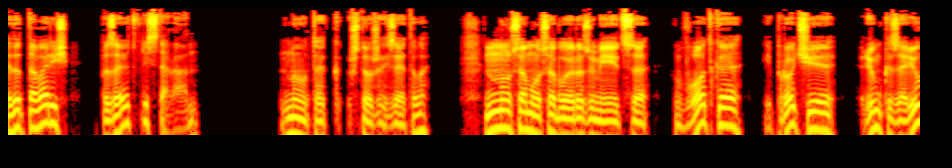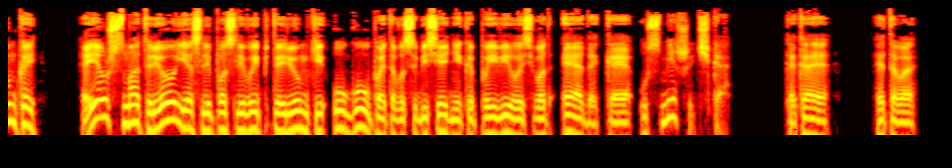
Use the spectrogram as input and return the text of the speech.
этот товарищ позовет в ресторан. Ну, так что же из этого? Ну, само собой, разумеется, водка и прочее, рюмка за рюмкой. А я уж смотрю, если после выпитой рюмки у губ этого собеседника появилась вот эдакая усмешечка. Какая? Этого,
